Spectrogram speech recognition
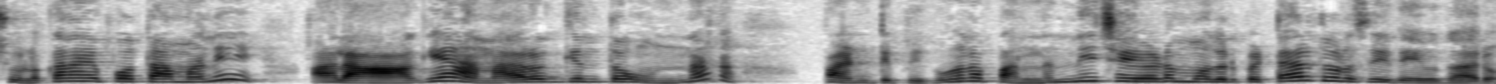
చులకనైపోతామని అలాగే అనారోగ్యంతో ఉన్న పంటి పిగువన పనులన్నీ చేయడం మొదలుపెట్టారు తులసీదేవి గారు.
